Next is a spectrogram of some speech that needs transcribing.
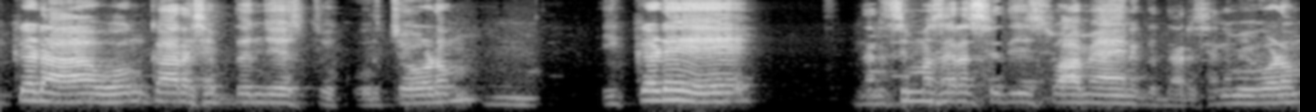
ఇక్కడ ఓంకార శబ్దం చేస్తూ కూర్చోవడం ఇక్కడే నరసింహ సరస్వతి స్వామి ఆయనకు దర్శనం ఇవ్వడం.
